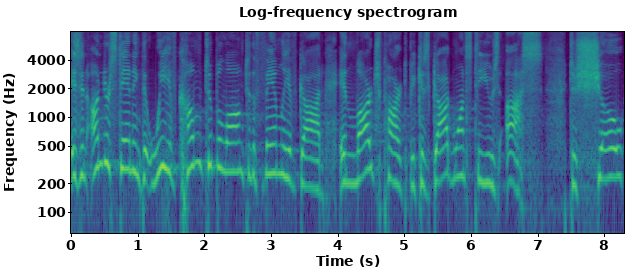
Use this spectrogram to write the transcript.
is an understanding that we have come to belong to the family of God in large part because God wants to use us to show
